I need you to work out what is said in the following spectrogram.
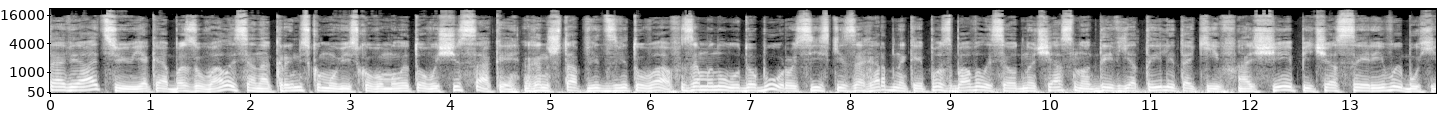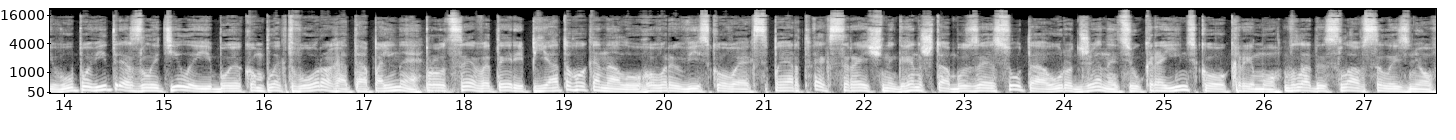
авіацію, яка базувалася на кримському військовому литовищі Саки. Генштаб відзвітував за минулу добу. Російські загарбники позбавилися одночасно дев'яти літаків. А ще під час серії вибухів у повітря злетіли і боєкомплект ворога та пальне. Про це в етері п'ятого каналу говорив військовий експерт, екс-речник генштабу ЗСУ та уродженець українського Криму Владислав Селезньов.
